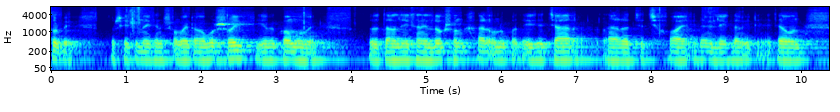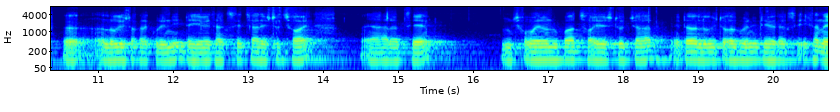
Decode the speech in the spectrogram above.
করবে। তো সেই জন্য এখানে সময়টা অবশ্যই কী হবে কম হবে। তো তাহলে এখানে লোক সংখ্যার অনুপাত এই যে চার আর হচ্ছে ছয়, এটা আমি লিখলাম, এটা এটা লঘিষ্ঠ আকারে করিনি এটা এভাবে থাকছে, চার ইস্টু ছয়, আর হচ্ছে সময়ের অনুপাত ছয় টু চার। এটা করে নিতে এভাবে থাকছে এখানে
